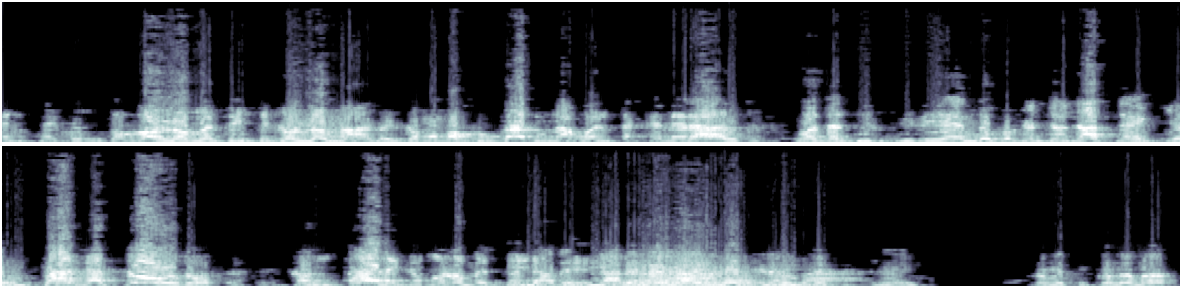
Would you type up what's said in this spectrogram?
el segundo gol lo metiste con la mano. Y como hemos jugado una vuelta general, puedes ir pidiendo, porque yo ya sé quién paga todo. Contale cómo lo metiste. Lo metí con la mano.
